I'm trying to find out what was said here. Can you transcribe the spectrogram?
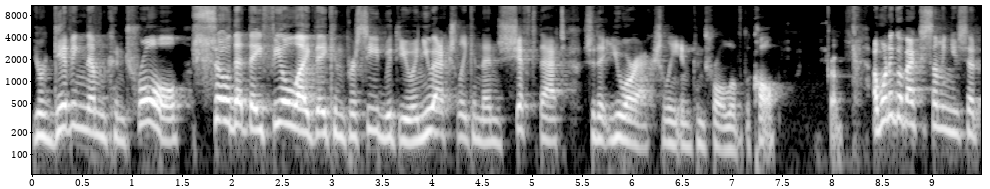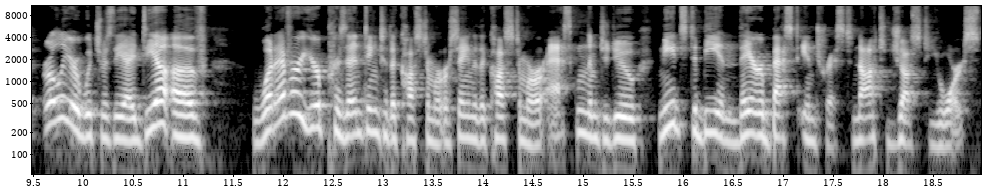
You're giving them control so that they feel like they can proceed with you, and you actually can then shift that so that you are actually in control of the call. I want to go back to something you said earlier, which was the idea of whatever you're presenting to the customer or saying to the customer or asking them to do needs to be in their best interest, not just yours.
